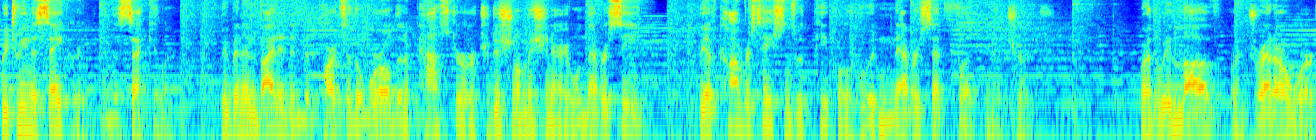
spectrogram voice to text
between the sacred and the secular. We've been invited into parts of the world that a pastor or traditional missionary will never see. We have conversations with people who would never set foot in a church. Whether we love or dread our work,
